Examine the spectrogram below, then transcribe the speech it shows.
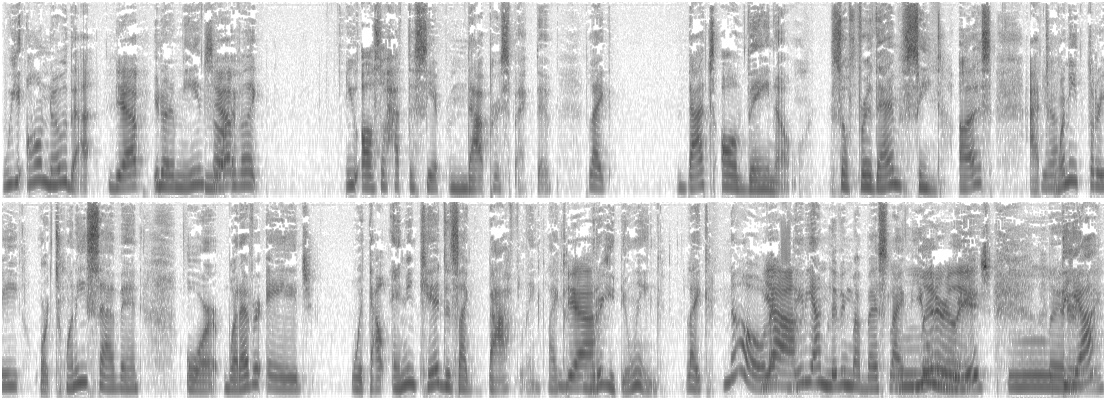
We all know that. Yep. You know what I mean? So Yep. I feel like you also have to see it from that perspective. Like, that's all they know. So for them, seeing us at Yeah. 23 or 27 or whatever age without any kids is like baffling. Like, Yeah. what are you doing? Like, no, Yeah. like maybe I'm living my best life. Literally. You wish, Literally. Tia,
